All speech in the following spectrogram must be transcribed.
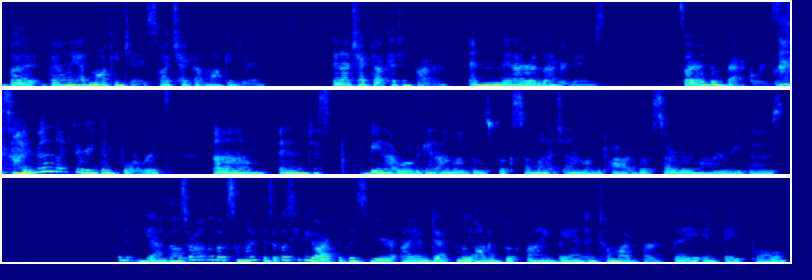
But they only had Mockingjay, so I checked out Mockingjay. Then I checked out Catching Fire, and then I read The Hunger Games. So I read them backwards. so I'd really like to read them forwards um, and just be in that world again. I love those books so much, and I love the Twilight books, so I really want to reread those. But yeah, those are all the books on my physical TBR for this year. I am definitely on a book buying ban until my birthday in April.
